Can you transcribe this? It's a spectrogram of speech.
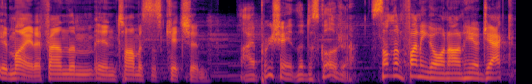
It might. I found them in Thomas's kitchen. I appreciate the disclosure. Something funny going on here, Jack.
